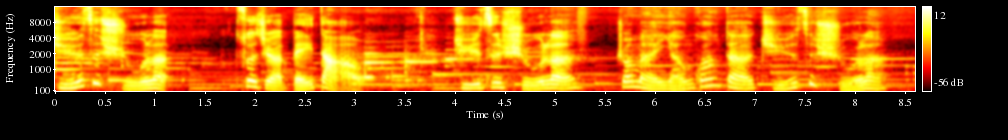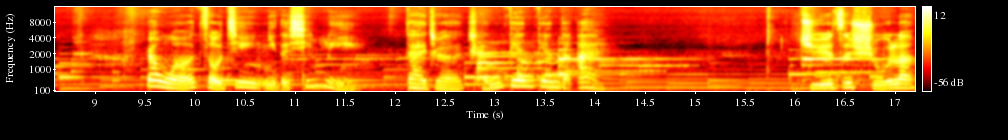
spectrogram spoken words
橘子熟了，作者北岛。橘子熟了，装满阳光的橘子熟了，让我走进你的心里，带着沉甸甸的爱。橘子熟了，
